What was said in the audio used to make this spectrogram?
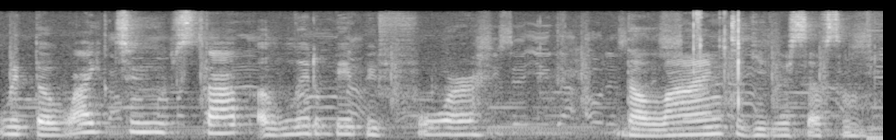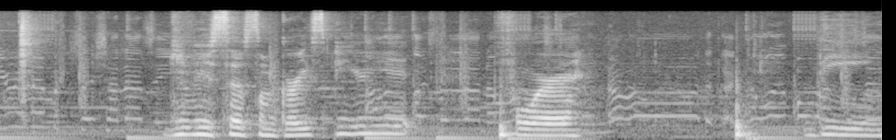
With the white tube, stop a little bit before the line to give yourself some give yourself some grace period for the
